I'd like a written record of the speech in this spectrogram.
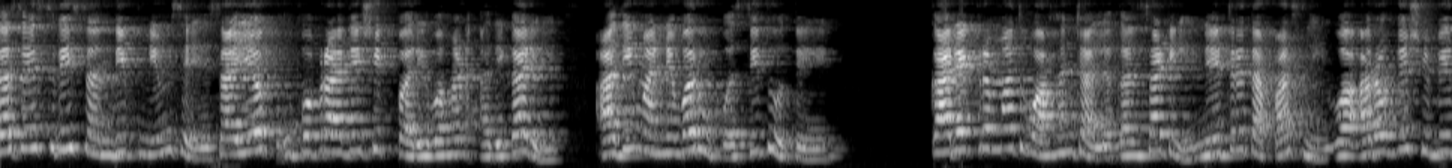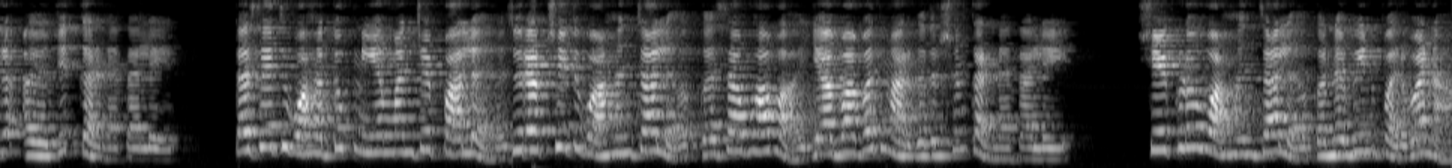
तसेच श्री संदीप निमसे सहाय्यक उपप्रादेशिक परिवहन अधिकारी आदी मान्यवर उपस्थित होते. कार्यक्रमात वाहन चालकांसाठी नेत्र तपासणी व आरोग्य शिबिर आयोजित करण्यात आले. तसेच वाहतूक नियमांचे पालन सुरक्षित वाहन चालक कसा व्हावा याबाबत मार्गदर्शन करण्यात आले. शेकडो वाहन चालक नवीन परवाना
